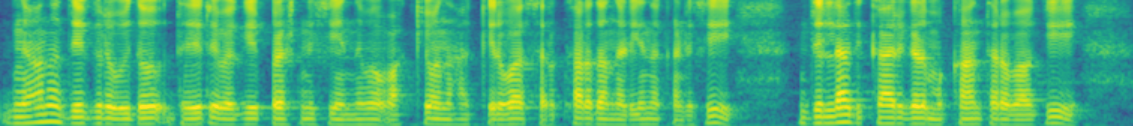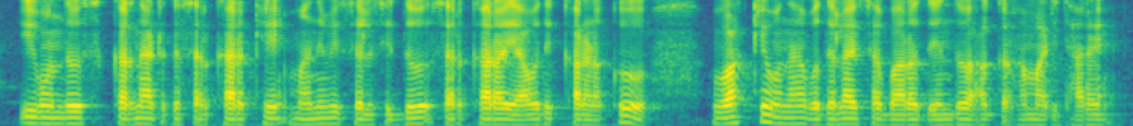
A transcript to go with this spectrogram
ಜ್ಞಾನ ದೇಗುಲವಿದು ಧೈರ್ಯವಾಗಿ ಪ್ರಶ್ನಿಸಿ ಎನ್ನುವ ವಾಕ್ಯವನ್ನು ಹಾಕಿರುವ ಸರ್ಕಾರದ ನಡೆಯನ್ನು ಖಂಡಿಸಿ ಜಿಲ್ಲಾಧಿಕಾರಿಗಳ ಮುಖಾಂತರವಾಗಿ ಈ ಒಂದು ಕರ್ನಾಟಕ ಸರ್ಕಾರಕ್ಕೆ ಮನವಿ ಸಲ್ಲಿಸಿದ್ದು, ಸರ್ಕಾರ ಯಾವುದೇ ಕಾರಣಕ್ಕೂ ವಾಕ್ಯವನ್ನು ಬದಲಾಯಿಸಬಾರದು ಎಂದು ಆಗ್ರಹ ಮಾಡಿದ್ದಾರೆ.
